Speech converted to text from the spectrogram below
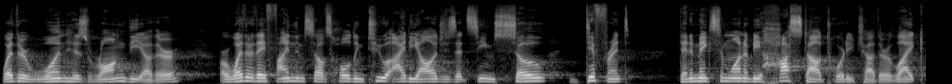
Whether one has wronged the other, or whether they find themselves holding two ideologies that seem so different that it makes them want to be hostile toward each other, like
